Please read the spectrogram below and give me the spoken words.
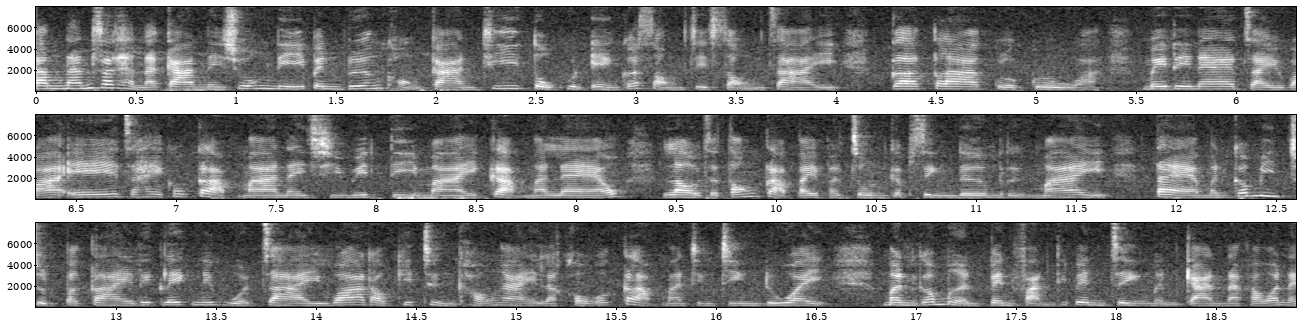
ดังนั้นสถานการณ์ในช่วงนี้เป็นเรื่องของการที่ตัวคุณเองก็สองจิตสองใจ กล้ากล้ากลัวกลัวไม่ได้แน่ใจว่าเอ๊ะจะให้เขากลับมาในชีวิตดีไหมกลับมาแล้ว เราจะต้องกลับไปผจญกับสิ่งเดิมหรือไม่ แต่มันก็มีจุดประกายเล็ก ๆ ในหัวใจว่าเราคิดถึงเขาไง แล้วเขาก็กลับมาจริง ๆ ด้วย มันก็เหมือนเป็นฝันที่เป็นจริงเหมือนกันนะคะว่าใน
